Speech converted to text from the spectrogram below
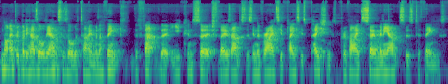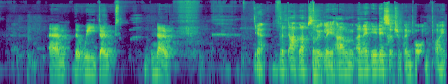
not everybody has all the answers all the time, and I think the fact that you can search for those answers in a variety of places, patients provide so many answers to things um, that we don't know. Yeah, absolutely. Um, and it, it is such an important point.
